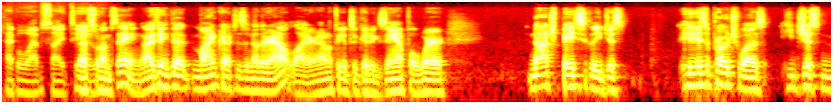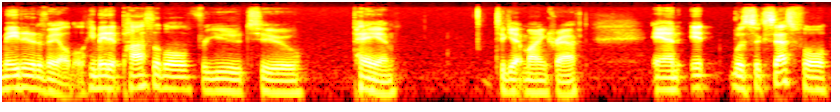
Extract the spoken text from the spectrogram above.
type of website too. That's what I'm saying. I think that Minecraft is another outlier. I don't think it's a good example where Notch basically just his approach was he just made it available. He made it possible for you to pay him to get Minecraft. And it was successful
